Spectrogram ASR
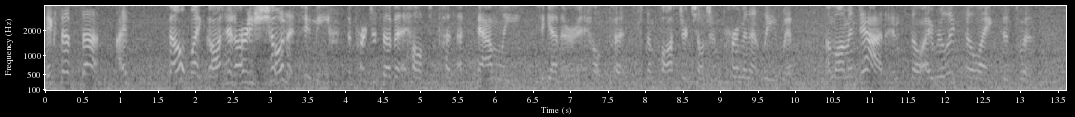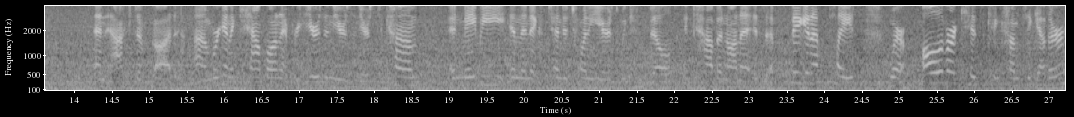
except that I felt like God had already shown it to me. The purchase of it helped put a family together. It helped put some foster children permanently with a mom and dad. And so I really feel like this was an act of God. Um, we're going to camp on it for years and years and years to come. And maybe in the next 10 to 20 years, we can build a cabin on it. It's a big enough place where all of our kids can come together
